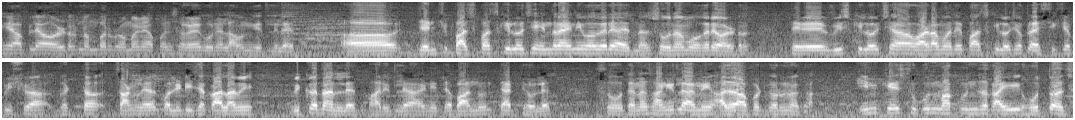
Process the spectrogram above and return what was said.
हे आपल्या ऑर्डर नंबर प्रमाणे आपण सगळ्या गोण्या लावून घेतलेल्या आहेत. ज्यांची पाच पाच किलोची इंद्रायणी वगैरे आहेत ना सोनम वगैरे ऑर्डर ते वीस किलोच्या वाडामध्ये पाच किलोच्या प्लॅस्टिकच्या पिशव्या घट्ट चांगल्या क्वालिटीच्या काल आम्ही विकत आणल्यात भारीतल्या आणि त्या बांधून त्यात ठेवल्यात. सो त्यांना सांगितलं आम्ही आदळआपट करू नका. इन केस चुकून माकून जर काही होतंच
